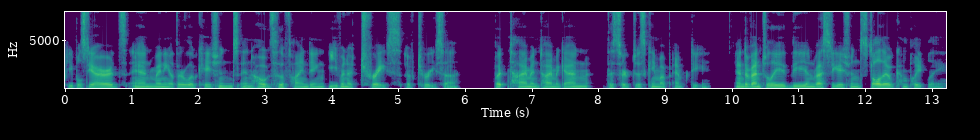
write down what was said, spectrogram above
people's yards, and many other locations in hopes of finding even a trace of Teresa. But time and time again, the searches came up empty, and eventually the investigation stalled out completely.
